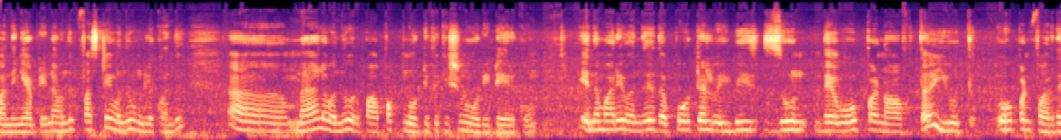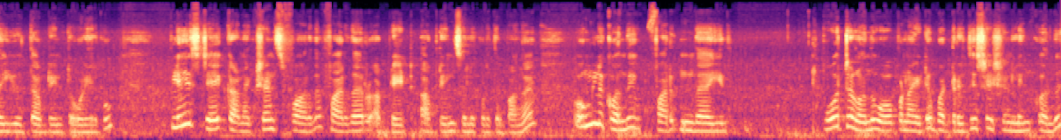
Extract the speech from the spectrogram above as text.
வந்தீங்க அப்படின்னா வந்து ஃபஸ்ட்டே வந்து உங்களுக்கு வந்து மேலே வந்து ஒரு பாப்அப் நோட்டிஃபிகேஷன் ஓடிட்டே இருக்கும். இந்த மாதிரி வந்து the portal will be June the open of the youth open for the youth அப்படின்ட்டு ஓடி இருக்கும். Please take connections for the further update அப்படின்னு சொல்லி கொடுத்துருப்பாங்க. உங்களுக்கு வந்து ஃபர் இந்த இது போர்ட்டல் வந்து ஓப்பன் ஆகிட்டு பட் ரெஜிஸ்ட்ரேஷன் லிங்க் வந்து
